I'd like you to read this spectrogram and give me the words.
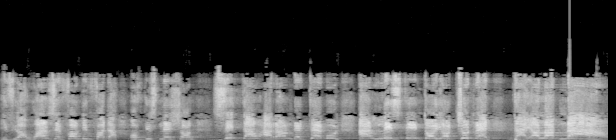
If you are once a founding father of this nation, sit down around the table and listen to your children. Dialogue now.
